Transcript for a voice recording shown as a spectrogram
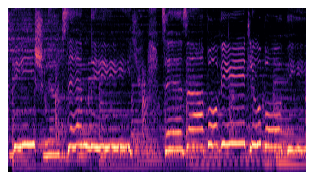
Твій шлях земний, це заповідь любові,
